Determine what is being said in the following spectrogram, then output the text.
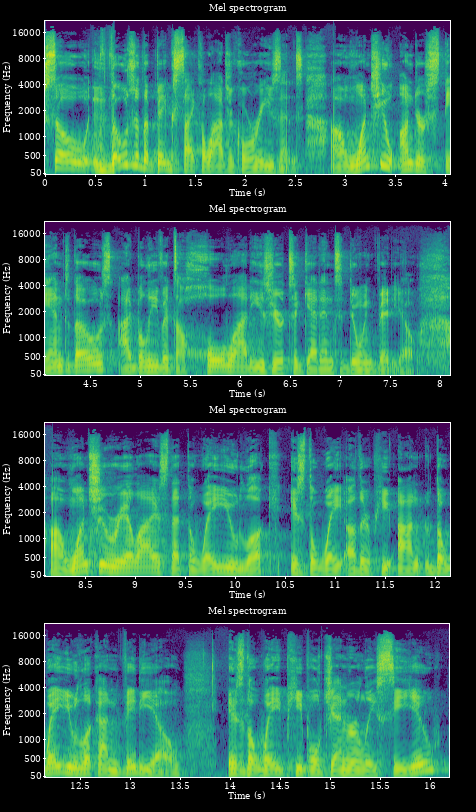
So, those are the big psychological reasons. Uh, once you understand those, I believe it's a whole lot easier to get into doing video. Uh, once you realize that the way you look is the way other people, the way you look on video is the way people generally see you,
